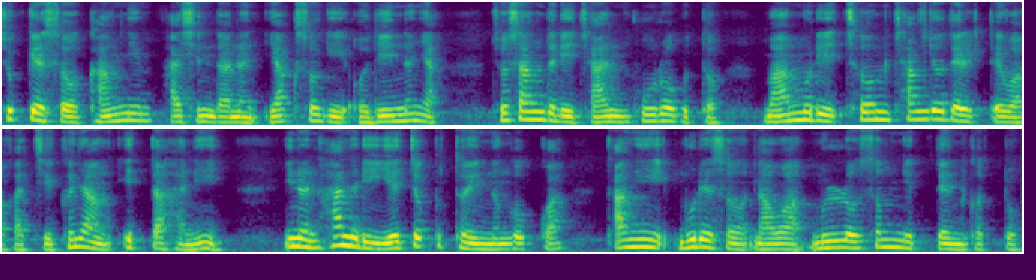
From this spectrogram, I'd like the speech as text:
주께서 강림하신다는 약속이 어디 있느냐? 조상들이 잔 후로부터 만물이 처음 창조될 때와 같이 그냥 있다 하니 이는 하늘이 예적부터 있는 것과 땅이 물에서 나와 물로 성립된 것도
